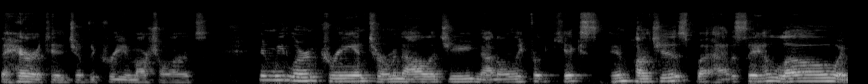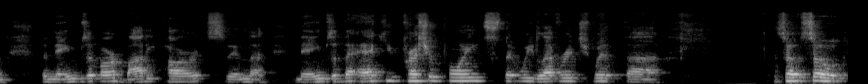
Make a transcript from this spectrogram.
the heritage of the Korean martial arts and we learned Korean terminology, not only for the kicks and punches, but how to say hello and the names of our body parts and the names of the acupressure points that we leverage with. Uh, so, so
